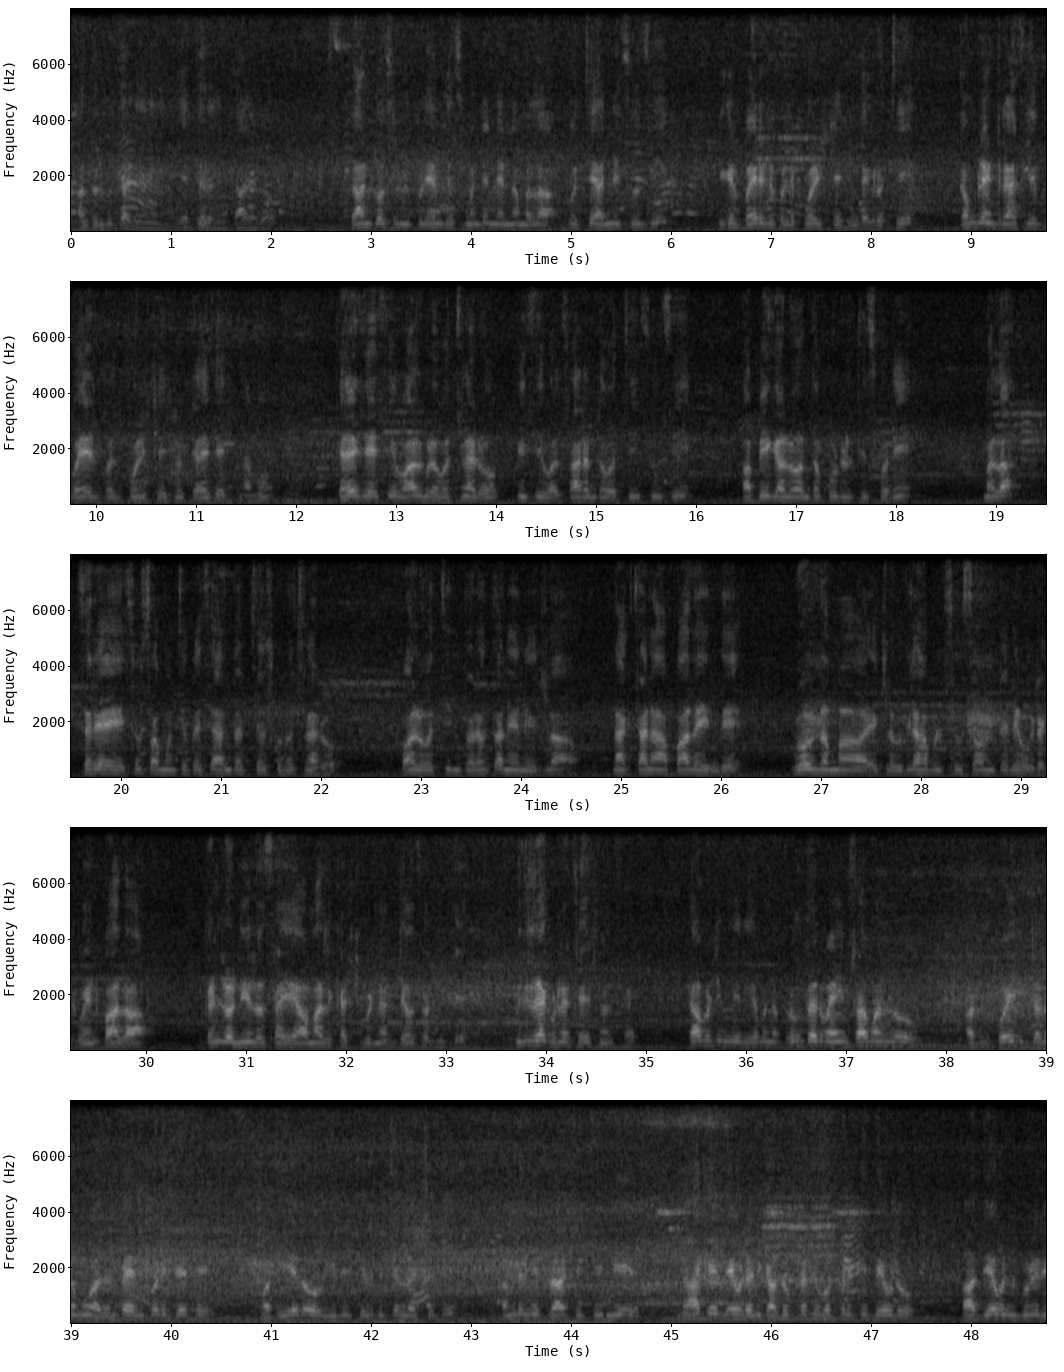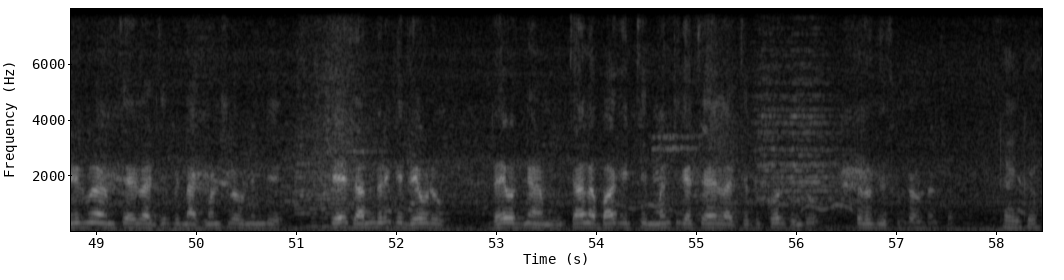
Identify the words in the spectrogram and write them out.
అంతవరకు దాన్ని ఎత్తేదానికి కాలేదు. దానికోసం ఇప్పుడు ఏం చేస్తామంటే నిన్న మళ్ళా వచ్చి అన్నీ చూసి ఇక్కడ బైరెడ్డిపల్లి పోలీస్ స్టేషన్ దగ్గర వచ్చి కంప్లైంట్ రాసి బైరెడ్డిపల్లి పోలీస్ స్టేషన్కి తెలియజేస్తున్నాము. తెలియజేసి వాళ్ళు కూడా వచ్చినారు. పీసీ వాళ్ళ సార్ అంతా వచ్చి చూసి ఆ బీగాలు అంతా ఫోటోలు తీసుకొని మళ్ళా సరే చూస్తామని చెప్పేసి అంతా చేసుకొని వచ్చినారు. వాళ్ళు వచ్చిన తర్వాత నేను ఇట్లా నాకు చాలా బాధ అయింది. గోవిందమ్మ ఇట్లా విగ్రహాలు చూస్తూ ఉంటేనే ఒక రకమైన బాధ. కళ్ళలో నీళ్ళు వస్తాయి. ఆ మాదిరి కష్టపడినాను దేవస్థానంకి విధి లేకుండా చేసినాను సార్. కాబట్టి మీరు ఏమన్నా ప్రభుత్వం అయిన సామాన్లు అటు పోయిన జనము అదంతా ఎన్క్వైరీ చేసి మాకు ఏదో ఇది తెలిపించాలని చెప్పి అందరినీ ప్రార్థించి మీ నాకే దేవుడు అని కాదు ప్రతి ఒక్కరికి దేవుడు ఆ దేవుని గుడి నిర్మాణం చేయాలని చెప్పి నాకు మనసులో ఉండింది. చేసి అందరికీ దేవుడు దైవజ్ఞానం చాలా బాగా ఇచ్చి మంచిగా చేయాలని చెప్పి కోరుకుంటూ సెలవు తీసుకుంటూ ఉంటాను సార్. Thank you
